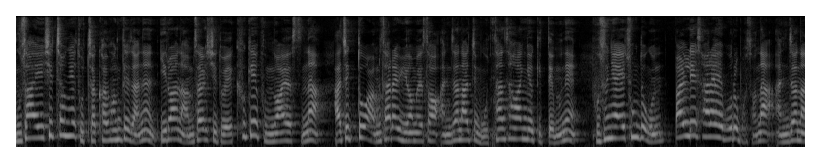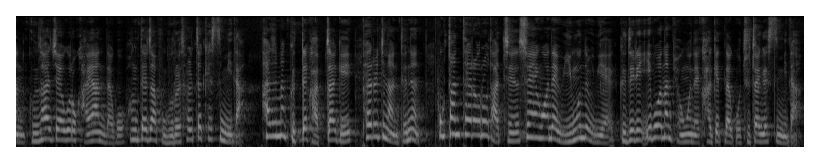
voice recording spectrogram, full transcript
무사히 시청에 도착한 황태자는 이러한 암살 시도에 크게 분노하였으나 아직도 암살의 위험에서 안전하지 못한 상황이었기 때문에 보스니아의 총독은 빨리 사라예보를 벗어나 안전한 군사지역으로 가야 한다고 황태자 부부를 설득했습니다. 하지만 그때 갑자기 페르디난트는 폭탄 테러로 다친 수행원의 위문을 위해 그들이 입원한 병원에 가겠다고 주장했습니다.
